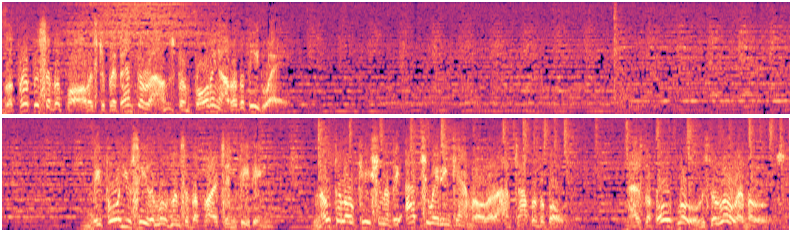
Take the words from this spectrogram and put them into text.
The purpose of the pawl is to prevent the rounds from falling out of the feedway. Before you see the movements of the parts in feeding, note the location of the actuating cam roller on top of the bolt. As the bolt moves, the roller moves.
